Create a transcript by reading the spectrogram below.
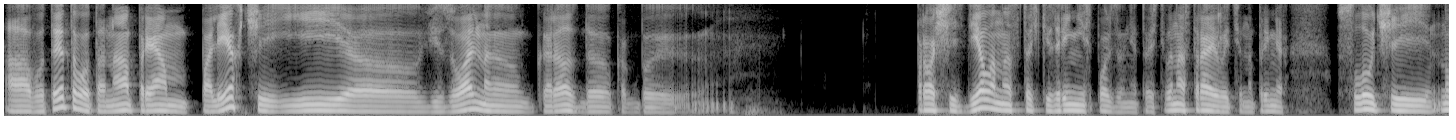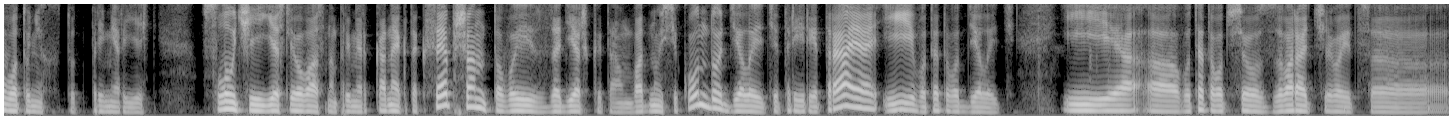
А вот эта вот, она прям полегче и визуально гораздо как бы проще сделана с точки зрения использования. То есть вы настраиваете, например, в случае, ну вот у них тут пример есть, в случае, если у вас, например, connect exception, то вы с задержкой там в одну секунду делаете три ретрая и вот это вот делаете. И а, вот это вот все заворачивается,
